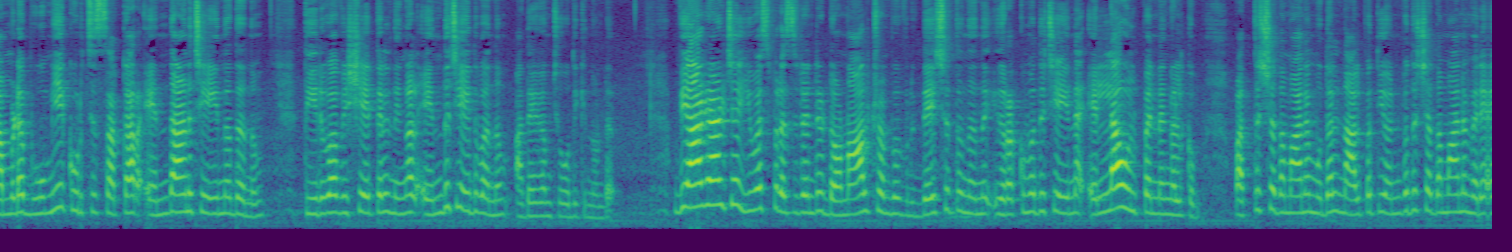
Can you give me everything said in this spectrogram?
നമ്മുടെ ഭൂമിയെക്കുറിച്ച് സർക്കാർ എന്താണ് ചെയ്യുന്നതെന്നും തീരുവ വിഷയത്തിൽ നിങ്ങൾ എന്ത് ചെയ്തുവെന്നും അദ്ദേഹം ചോദിക്കുന്നുണ്ട്. വ്യാഴാഴ്ച U S president Donald Trump വിദേശത്ത് നിന്ന് ഇറക്കുമതി ചെയ്യുന്ന എല്ലാ ഉൽപ്പന്നങ്ങൾക്കും പത്ത് ശതമാനം മുതൽ നാൽപ്പത്തി ഒൻപത് ശതമാനം വരെ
